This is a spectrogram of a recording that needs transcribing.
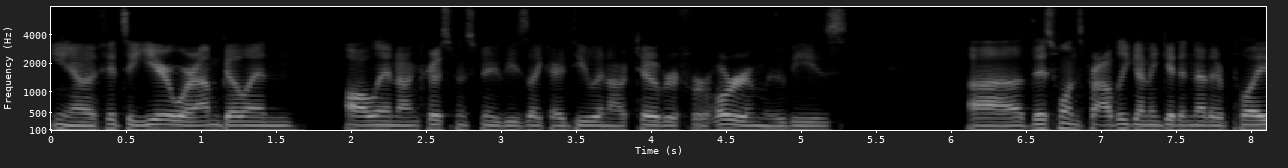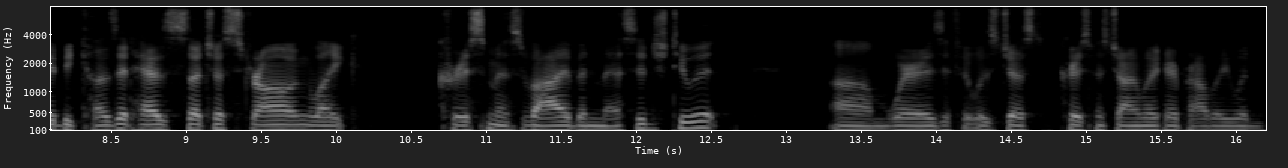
you know if it's a year where i'm going all in on christmas movies like i do in october for horror movies uh this one's probably going to get another play because it has such a strong like christmas vibe and message to it um, whereas if it was just Christmas John Wick, I probably would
